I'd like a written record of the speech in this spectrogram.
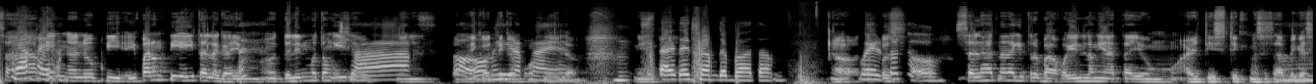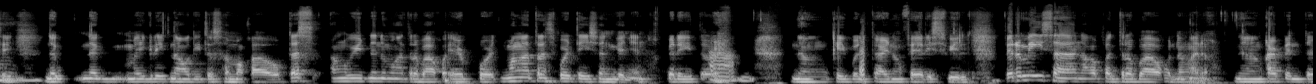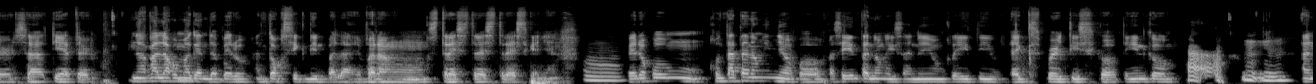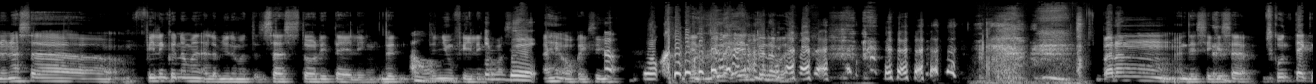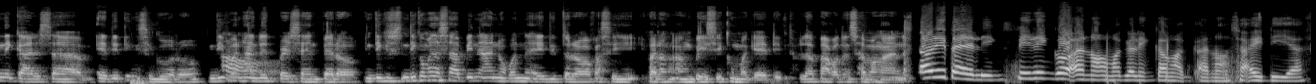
Sa akin, ano, PA, parang PA talaga. Yung, oh, dalin mo tong ilaw. Shucks. Oo, tiga mahirap nga ng yan. Started from the bottom. Oo, Well, tapos, totoo. sa lahat na naging trabaho ko, yun lang yata yung artistic masasabi kasi Ah. nag, nag-migrate na ako dito sa Macau. Tapos, ang weird na ng mga trabaho ko, airport, mga transportation, ganyan, operator Ah. ng cable car, ng Ferris wheel. Pero may isa, nakapagtrabaho ko ng ano, ng carpenter sa theater. Nakakala ko maganda, pero ang toxic din pala. Eh, Parang stress, stress, stress, ganyan. Mm. Pero kung kung tatanungin niyo ako, kasi yung tanong is ano yung creative expertise ko, tingin ko, Mm-mm. ano, nasa, feeling ko naman, alam niyo naman, to, sa storytelling. Dun, Oo. dun yung feeling ko. Hindi. Ay, okay, sige. Joke. End ko na, end ko na ba? Parang, hindi, sige, sa, kung technical, sa editing siguro, hindi Oo. 100% pero hindi, ko- hindi ko masasabi na ano ko na editor ako kasi parang ang basic ko mag-edit. Wala pa ako dun sa mga, ano, Storytelling. Feeling ko, ano, magaling ka mag, ano, sa ideas.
